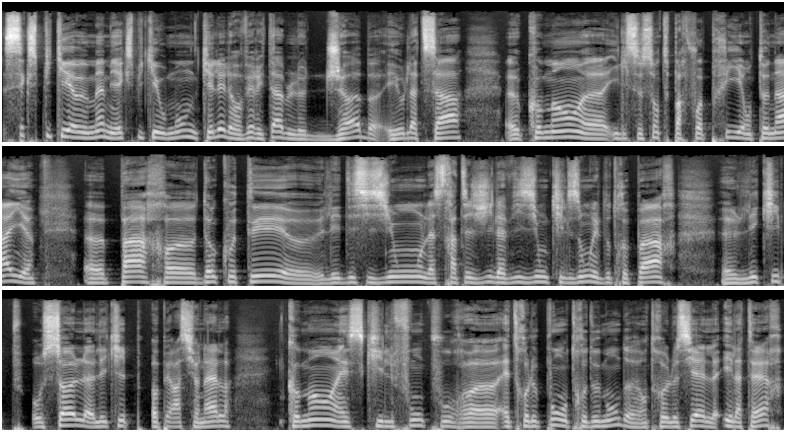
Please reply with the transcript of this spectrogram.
s'expliquer à eux-mêmes et expliquer au monde quel est leur véritable job et au-delà de ça, euh, comment euh, ils se sentent parfois pris en tenaille euh, par d'un côté les décisions, la stratégie, la vision qu'ils ont et d'autre part l'équipe au sol, l'équipe opérationnelle Comment est-ce qu'ils font pour euh, être le pont entre deux mondes, entre le ciel et la terre,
